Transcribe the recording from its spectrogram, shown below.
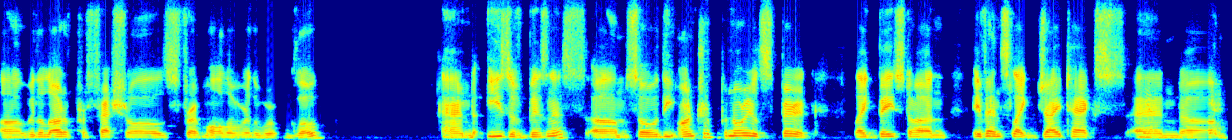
uh, with a lot of professionals from all over the world, globe, and ease of business. Um, so the entrepreneurial spirit like based on events like GITEX and um,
